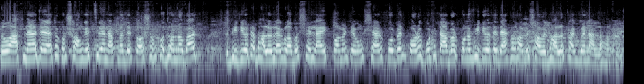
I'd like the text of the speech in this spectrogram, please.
তো আপনারা যারা এতক্ষণ সঙ্গে ছিলেন, আপনাদেরকে অসংখ্য ধন্যবাদ। তো ভিডিওটা ভালো লাগল অবশ্যই লাইক কমেন্ট এবং শেয়ার করবেন। পরবর্তীতে আবার কোনো ভিডিওতে দেখা হবে। সবাই ভালো থাকবেন। আল্লাহ হাফিজ।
